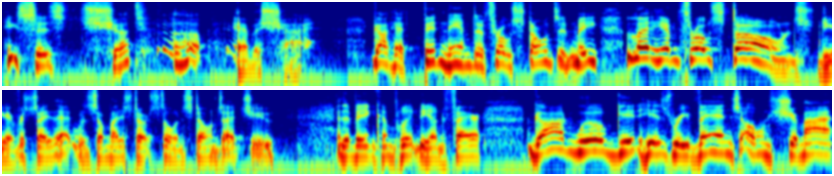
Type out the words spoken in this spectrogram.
He says, Shut up, Abishai. God hath bidden him to throw stones at me. Let him throw stones. Do you ever say that when somebody starts throwing stones at you? And they're being completely unfair. God will get his revenge on Shimei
